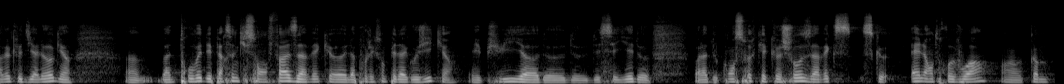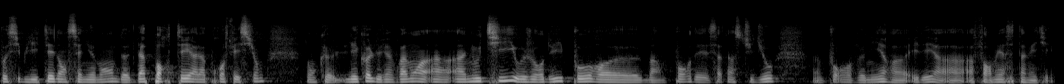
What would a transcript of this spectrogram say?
avec le dialogue, euh, bah, de trouver des personnes qui sont en phase avec euh, la projection pédagogique et puis euh, d'essayer de, voilà, de construire quelque chose avec ce qu'elle entrevoit comme possibilité d'enseignement, d'apporter à la profession. Donc l'école devient vraiment un, outil aujourd'hui pour, ben, pour des, certains studios pour venir aider à, à former à certains métiers.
